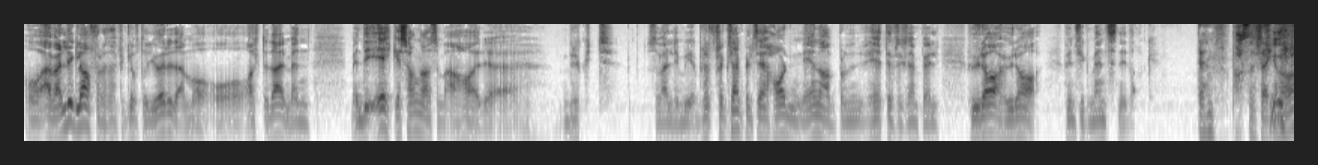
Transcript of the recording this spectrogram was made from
Og jeg er veldig glad for at jeg fikk lov til å gjøre dem og, og alt det der, men, men, det er ikke sanger som jeg har uh, brukt så veldig mye. For eksempel så har den ene heter for eksempel Hurra, hurra, hun fikk mensen i dag. Den passer seg ikke nå.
